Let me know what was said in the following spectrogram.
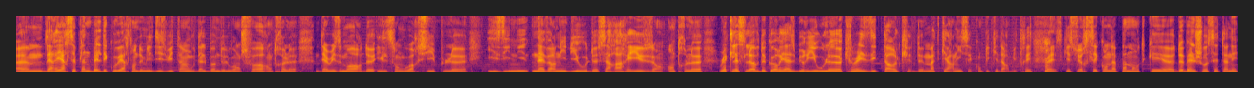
Euh, derrière, c'est plein de belles découvertes en 2018 hein, ou d'albums de louanges forts entre le There Is More de Hillsong Worship, le Easy Ne- Never Need You de Sarah Reeves, en- entre le Reckless Love de Corey Asbury ou le Crazy Talk de Matt Carney, c'est compliqué d'arbitrer. Ouais. Ce qui est sûr, c'est qu'on n'a pas manqué euh, de belles choses cette année.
